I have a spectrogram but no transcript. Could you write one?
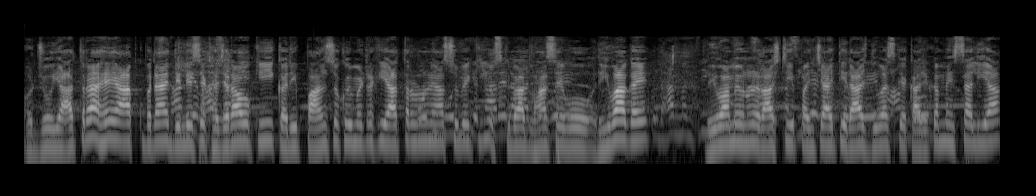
और जो यात्रा है आपको बताएँ दिल्ली से खजुराहो की करीब 500 किलोमीटर की यात्रा उन्होंने आज सुबह की उसके बाद वहाँ से वो रीवा गए। रीवा में उन्होंने राष्ट्रीय पंचायती राज दिवस के कार्यक्रम में हिस्सा लिया।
